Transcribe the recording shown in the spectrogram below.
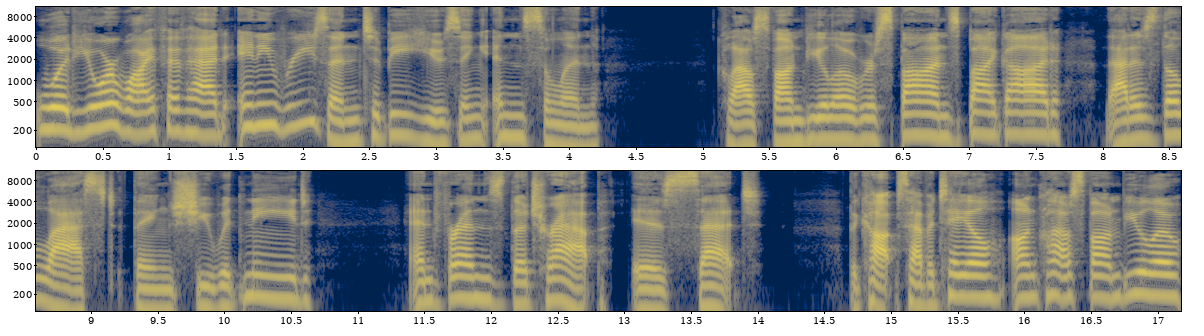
Would your wife have had any reason to be using insulin? Claus von Bülow responds, By God, that is the last thing she would need. And friends, the trap is set. The cops have a tail on Claus von Bülow,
